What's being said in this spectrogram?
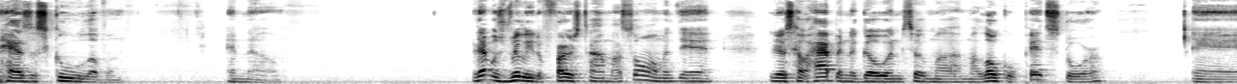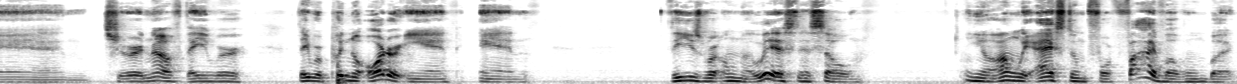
has a school of them, and um, that was really the first time I saw them. And then just happened to go into my my local pet store, and sure enough, they were they were putting the order in, and these were on the list, and so you know I only asked them for five of them, but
